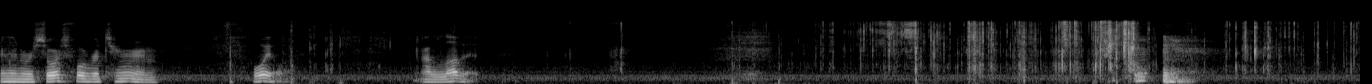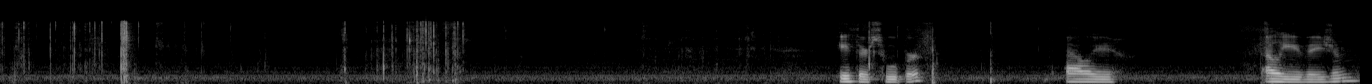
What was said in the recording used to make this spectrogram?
And then resourceful return foil. I love it. Aether Swooper, Alley Alley Evasion,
